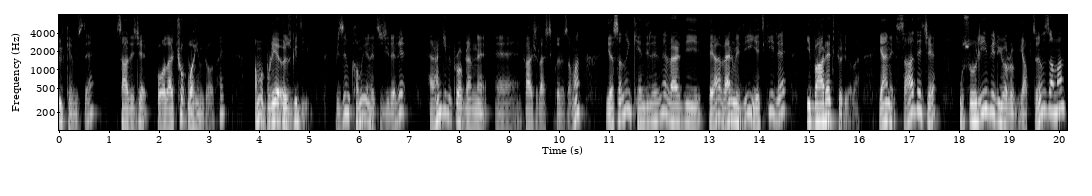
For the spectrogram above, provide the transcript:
ülkemizde sadece bu olay çok vahim bir olay ama buraya özgü değil. Bizim kamu yöneticileri herhangi bir problemle e, karşılaştıkları zaman yasanın kendilerine verdiği veya vermediği yetkiyle ibaret görüyorlar. Yani sadece usulü bir yorum yaptığın zaman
